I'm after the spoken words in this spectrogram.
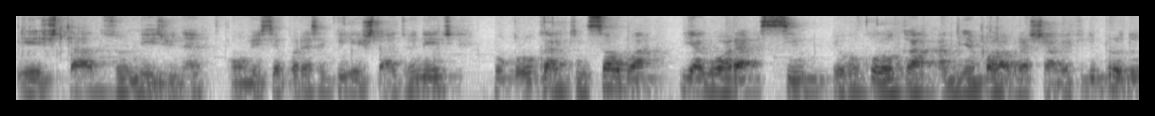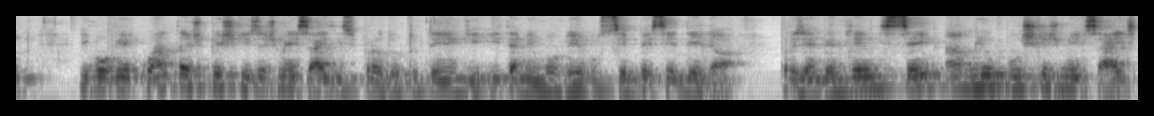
Estados Unidos, né? Vamos ver se aparece aqui Estados Unidos. Vou colocar aqui em salvar e agora sim eu vou colocar a minha palavra-chave aqui do produto e vou ver quantas pesquisas mensais esse produto tem aqui e também vou ver o CPC dele, ó. Por exemplo, ele tem 100 a 1000 buscas mensais,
